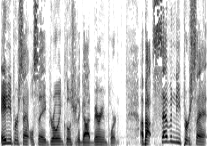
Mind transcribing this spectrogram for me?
80% will say growing closer to God, very important. About 70%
